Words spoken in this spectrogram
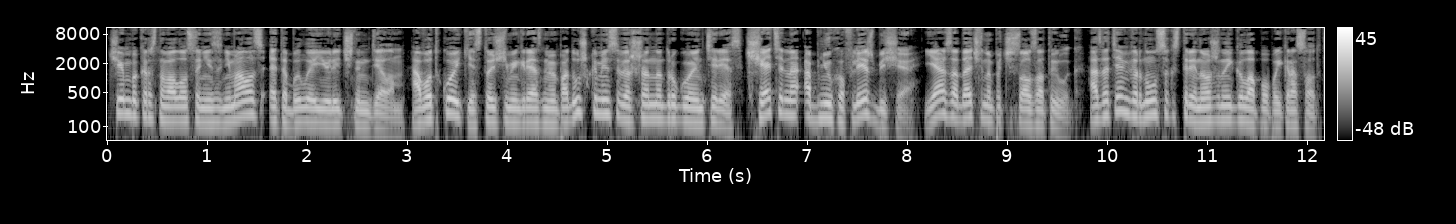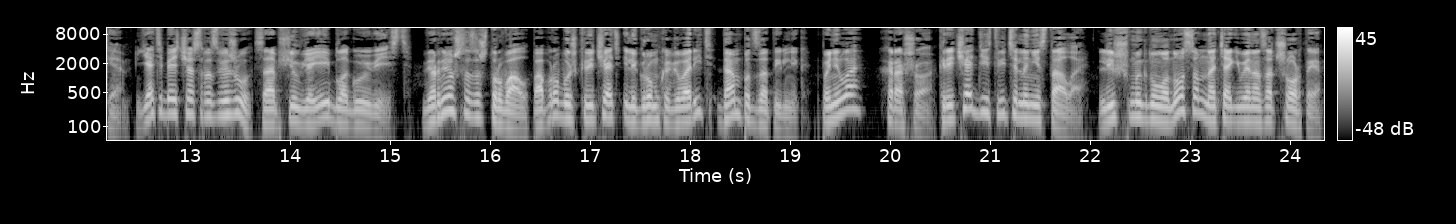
Чем бы красноволосая не занималась, это было ее личным делом. А вот койки с точными грязными подушками совершенно другой интерес. Тщательно обнюхав лежбище, я озадаченно почесал затылок, а затем вернулся к стреноженной голопопой красотке. «Я тебя сейчас развяжу», — сообщил я ей благую весть. «Вернешься за штурвал, попробуешь кричать или громко говорить, дам подзатыльник. Поняла?» Хорошо. Кричать действительно не стала. Лишь шмыгнула носом, натягивая назад шорты.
